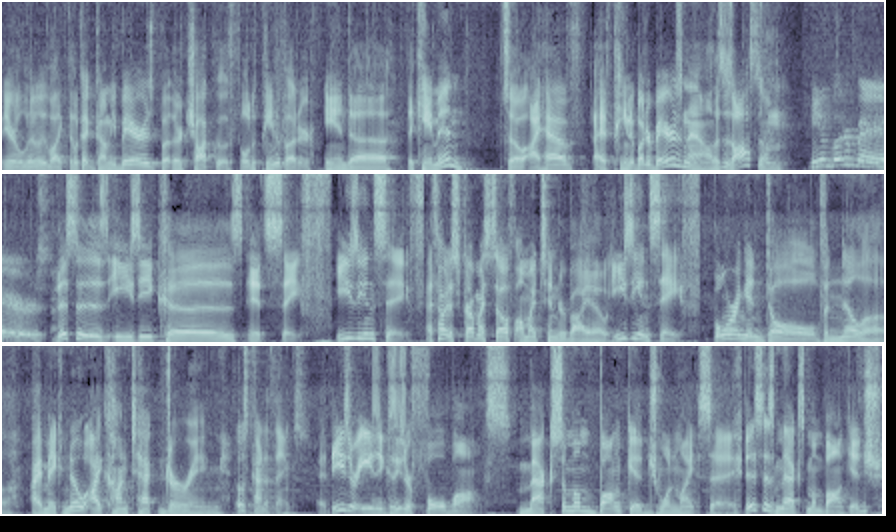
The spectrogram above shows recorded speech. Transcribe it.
They're literally like, they look like gummy bears, but they're chocolate filled with peanut butter. And uh, they came in. So I have I have peanut butter bears now. This is awesome. Peanut butter bears. This is easy because it's safe. Easy and safe. That's how I describe myself on my Tinder bio. Easy and safe. Boring and dull. Vanilla. I make no eye contact during. Those kind of things. These are easy because these are full bonks. Maximum bonkage, one might say. This is maximum bonkage.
